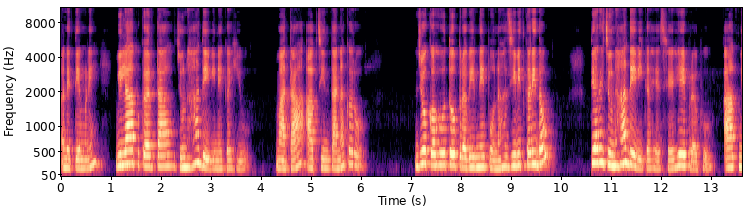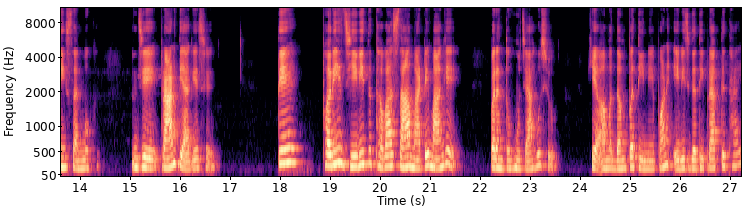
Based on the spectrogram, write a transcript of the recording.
અને તેમણે વિલાપ કરતા જુન્હા દેવીને કહ્યું, માતા, આપ ચિંતા ન કરો. જો કહો તો પ્રવીરને પુનઃ જીવિત કરી દઉં? ત્યારે જુન્હા દેવી કહે છે, હે પ્રભુ, આપની સન્મુખ જે પ્રાણ ત્યાગે છે, તે ફરી જીવિત થવા શા માટે માંગે? પરંતુ હું ચાહું છું કે અમ દંપતીને પણ એવી જ ગતિ પ્રાપ્ત થાય,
